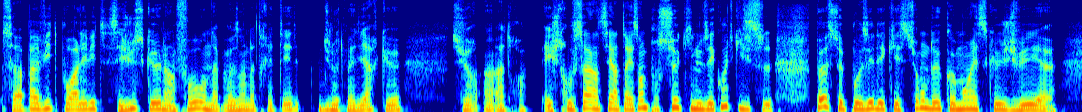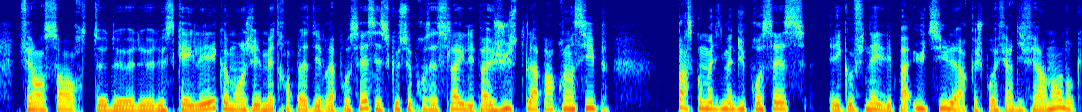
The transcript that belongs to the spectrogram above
ça va pas vite pour aller vite. C'est juste que l'info, on n'a pas besoin de la traiter d'une autre manière que sur 1 à 3. Et je trouve ça assez intéressant pour ceux qui nous écoutent, qui peuvent se poser des questions de comment est-ce que je vais euh, faire en sorte de, de, de scaler, comment je vais mettre en place des vrais process. Est-ce que ce process-là, il n'est pas juste là par principe, parce qu'on m'a dit de mettre du process, et qu'au final, il n'est pas utile alors que je pourrais faire différemment. Donc,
